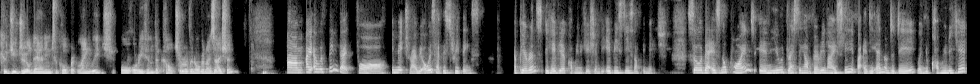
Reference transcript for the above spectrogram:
could you drill down into corporate language or, or even the culture of an organization? Um, I, I would think that for image, right, we always have these three things: appearance, behavior, communication, the ABCs of image. So there is no point in you dressing up very nicely, but at the end of the day, when you communicate,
